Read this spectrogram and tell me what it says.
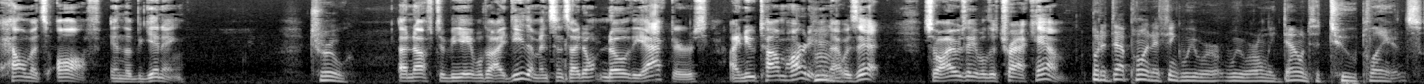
helmets off in the beginning True. enough to be able to ID them. And since I don't know the actors, I knew Tom Hardy, and hmm. that was it. So I was able to track him. But at that point, I think we were we were only down to two planes.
